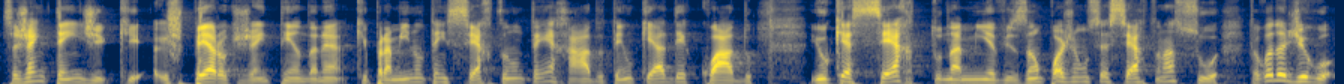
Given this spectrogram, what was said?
você já entende que. Eu espero que já entenda, né? Que pra mim não tem certo, não tem errado. Tem o que é adequado. E o que é certo na minha visão pode não ser certo na sua. Então, quando eu digo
